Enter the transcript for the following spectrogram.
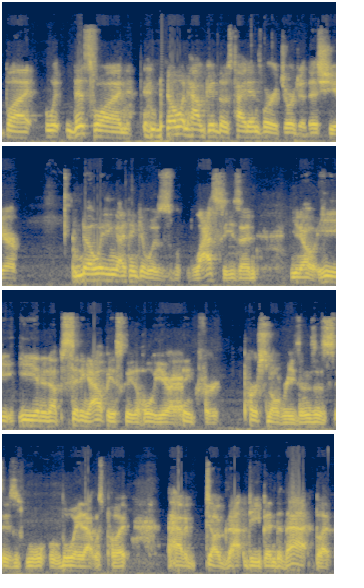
but with this one, knowing how good those tight ends were at Georgia this year, knowing I think it was last season, you know he he ended up sitting out basically the whole year. I think for personal reasons is is the way that was put. I haven't dug that deep into that, but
